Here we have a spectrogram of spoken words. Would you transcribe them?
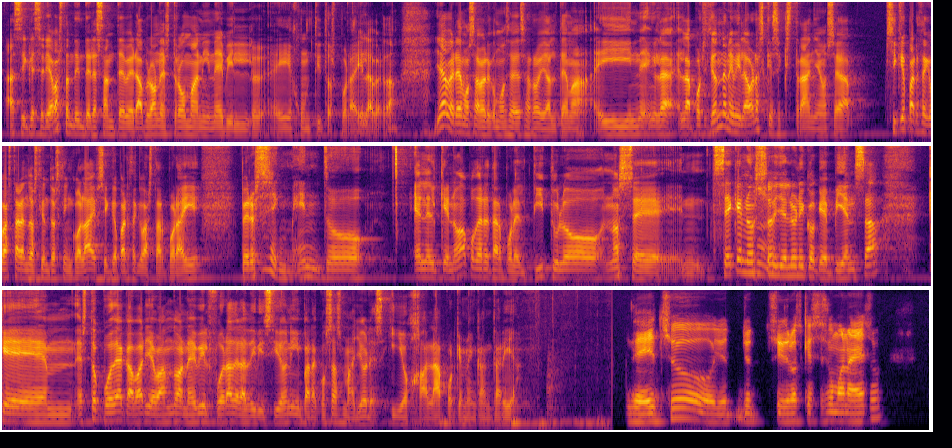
Así que sería bastante interesante ver a Braun Strowman y Neville eh, juntitos por ahí, la verdad. Ya veremos a ver cómo se desarrolla el tema. Y la, la posición de Neville ahora es que es extraña, o sea, sí que parece que va a estar en 205 Live, sí que parece que va a estar por ahí, pero ese segmento en el que no va a poder retar por el título, no sé, sé que no soy el único que piensa que mm, esto puede acabar llevando a Neville fuera de la división y para cosas mayores, y ojalá, porque me encantaría. De hecho, yo, yo soy de los que se suman a eso,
